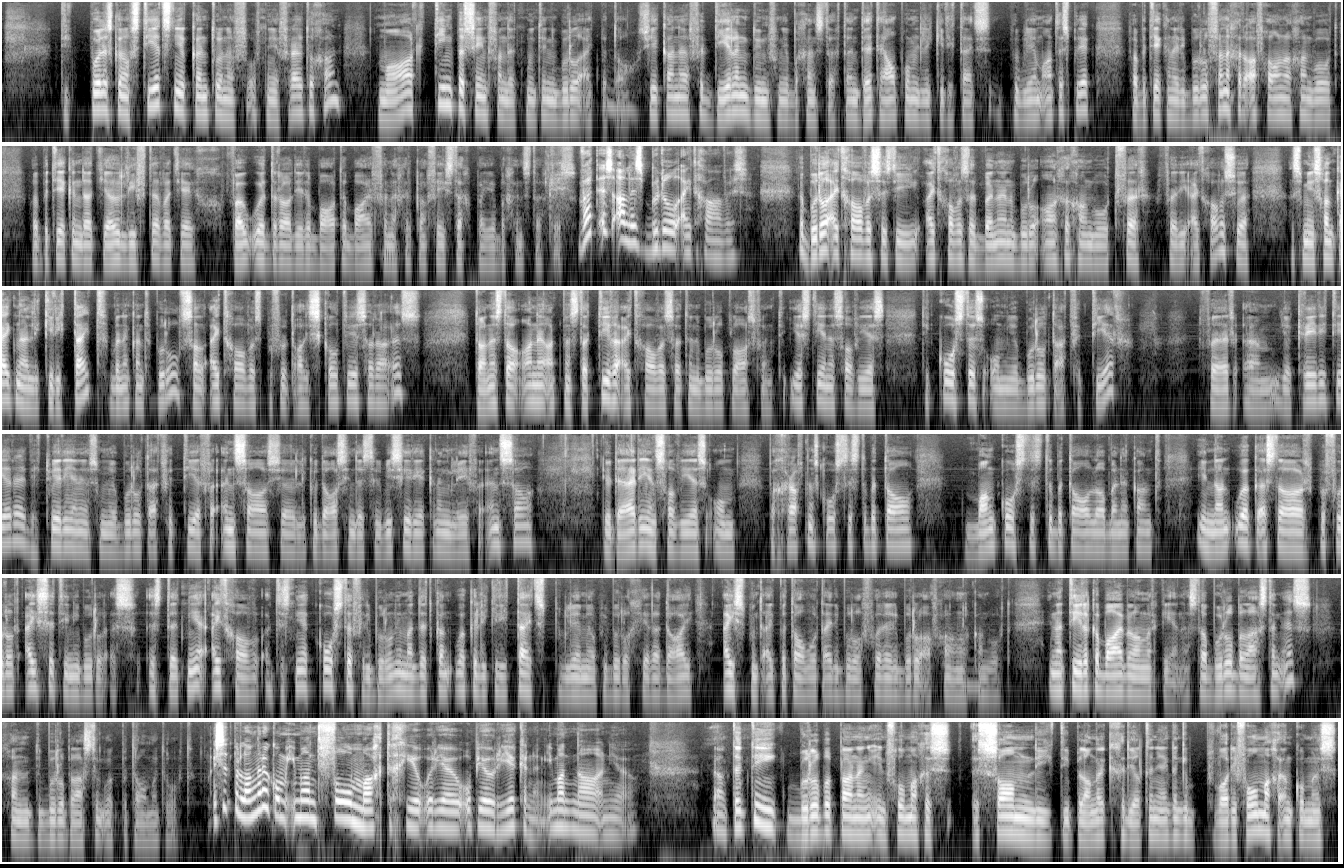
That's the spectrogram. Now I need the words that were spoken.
die polis kan nog steeds nie jou kind toe of na jou vrou toe gaan, maar 10% van dit moet in die boedel uitbetaal. So jy kan 'n verdeling doen van jou begunstigde en dit help om die likwiditeitsprobleem aan te spreek. Wat beteken dat die boedel vinniger afgehandel gaan word? Wat beteken dat jou liefde wat jy wou oordra deur 'n bate baie vinniger kan vestig by jou begunstigdes? Wat is alles boedeluitgawes? 'n Boedeluitgawes is die uitgawes wat binne in 'n boedel aangegaan word vir vir die uitgawes. So as mense gaan kyk na likwiditeit binnekant 'n boedel, sal uitgawes byvoorbeeld al die skuld wees wat daar is. Dan is daar ander administratiewe uitgawes wat in 'n boedel plaasvind. Eerste een sal wees die kostes om jou boedel te adverteer vir ehm um, jou krediteure. Die tweede een is om jou boedel te adverteer vir insaas, jou likwidasie en distribusie rekening lê vir insaas. Die derde een sal wees om begrafniskoste te betaal bankkoste te betaal daar binnekant en dan ook as daar byvoorbeeld eise teen die boedel is, is dit nie 'n uitgawe, dit is nie 'n koste vir die boedel nie, maar dit kan ook 'n likwiditeitsprobleem op die boedel gee dat daai eis moet uitbetaal word uit die boedel voordat die boedel afgehandel kan word. En natuurlik 'n baie belangrike een is daar boedelbelasting is, gaan die boedelbelasting ook betaal moet word. Is dit belangrik om iemand volmag te gee oor jou op jou rekening, iemand na aan jou? Ja, ek dink nie boedelbeplanning en volmag is, is saam die die belangrike gedeelte nie. Ek dink waar die volmag inkom is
